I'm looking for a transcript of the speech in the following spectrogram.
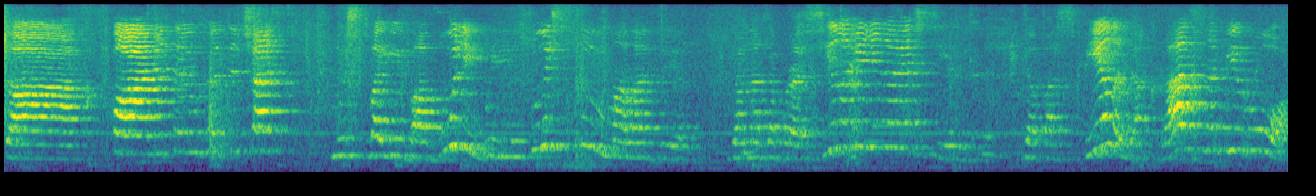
Так, памятаю гэты час. Мы с твоей бабулей были зусім молодые. Я Яна запросила меня на веселье. Я поспела как раз на пирог.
